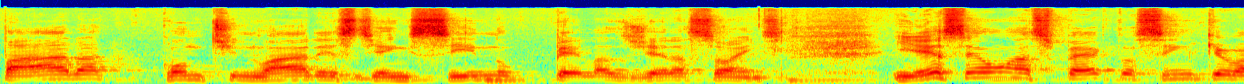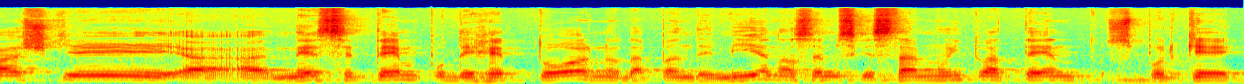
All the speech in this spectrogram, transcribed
para continuar este ensino pelas gerações. E esse é um aspecto assim que eu acho que uh, nesse tempo de retorno da pandemia nós temos que estar muito atentos, porque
